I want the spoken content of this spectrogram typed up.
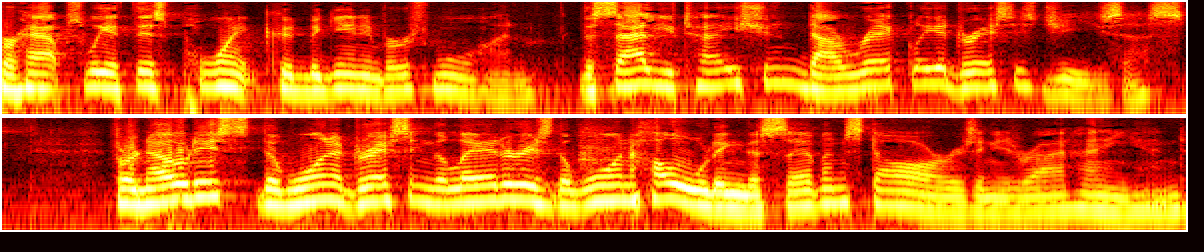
perhaps we at this point could begin in verse 1. The salutation directly addresses Jesus. For notice, the one addressing the letter is the one holding the seven stars in his right hand,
